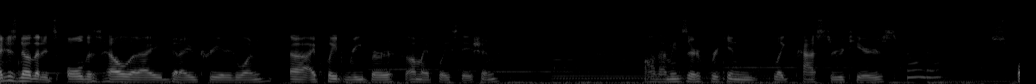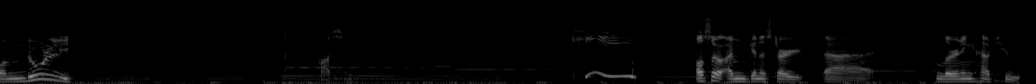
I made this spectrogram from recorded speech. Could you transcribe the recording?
I just know that it's old as hell that I that I created one. Uh, I played Rebirth on my PlayStation. Oh, that means they're freaking like pass through tears. Sponduli. Awesome. Key. Also, I'm gonna start uh, learning how to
